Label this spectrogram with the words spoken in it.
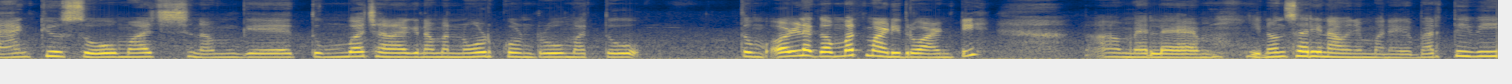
ಥ್ಯಾಂಕ್ ಯು ಸೋ ಮಚ್ ನಮಗೆ ತುಂಬ ಚೆನ್ನಾಗಿ ನಮ್ಮನ್ನು ನೋಡಿಕೊಂಡ್ರು ಮತ್ತು ತುಂಬ ಒಳ್ಳೆ ಗಮ್ಮತ್ತು ಮಾಡಿದರು ಆಂಟಿ. ಆಮೇಲೆ ಇನ್ನೊಂದು ಸರಿ ನಾವು ನಿಮ್ಮ ಮನೆಗೆ ಬರ್ತೀವಿ.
